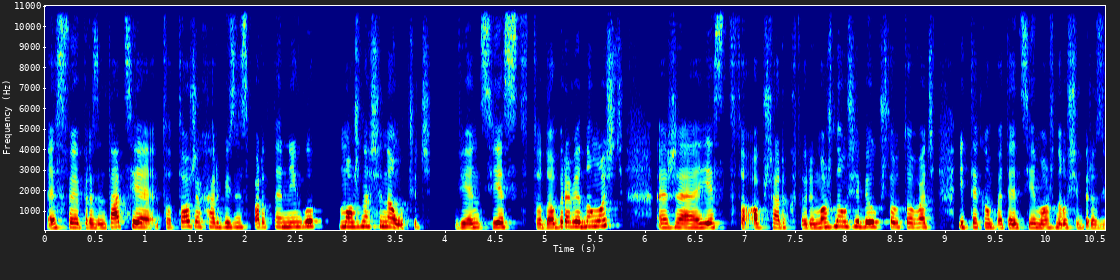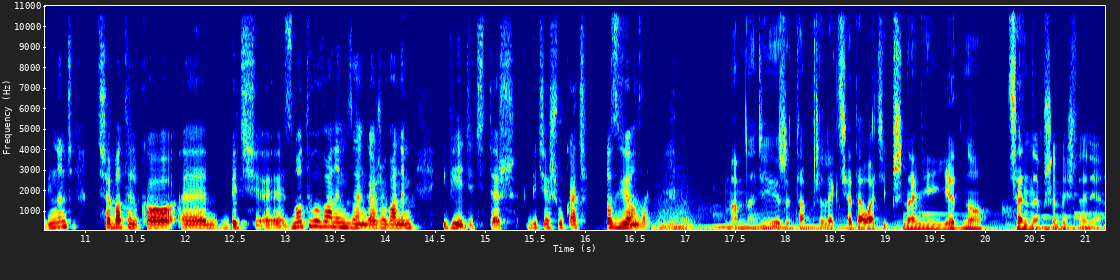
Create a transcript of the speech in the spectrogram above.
e, swoje prezentacje, to to, że hard business partneringu można się nauczyć. Więc jest to dobra wiadomość, e, że jest to obszar, który można u siebie ukształtować i te kompetencje można u siebie rozwinąć. Trzeba tylko być zmotywowanym, zaangażowanym i wiedzieć też, gdzie szukać rozwiązań. Mam nadzieję, że ta prelekcja dała Ci przynajmniej jedno cenne przemyślenie.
